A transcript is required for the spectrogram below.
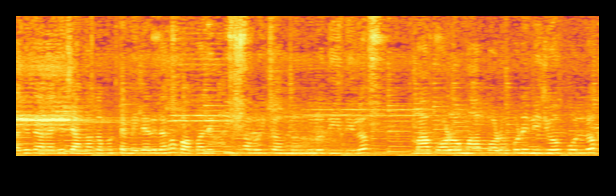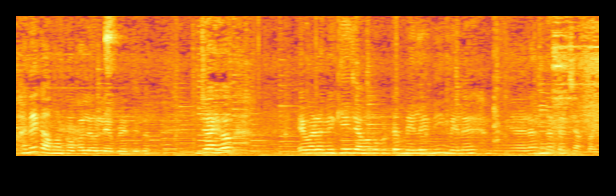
আগে তার আগে জামা কাপড়টা মেলে আর দেখো, কপালে কি সব ওই চন্দনগুলো দিয়ে দিল। মা পড়ো মা পড়ো করে নিজেও পড়ল, খানিক আমার কপালেও লেবড়ে দিল। যাই হোক, এবার আমি গিয়ে জামা কাপড়টা মেলে নিই, মেলে রান্নাটা চাপাই।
